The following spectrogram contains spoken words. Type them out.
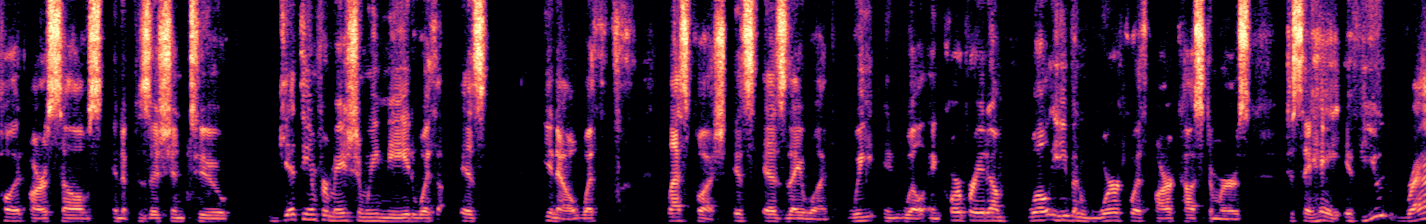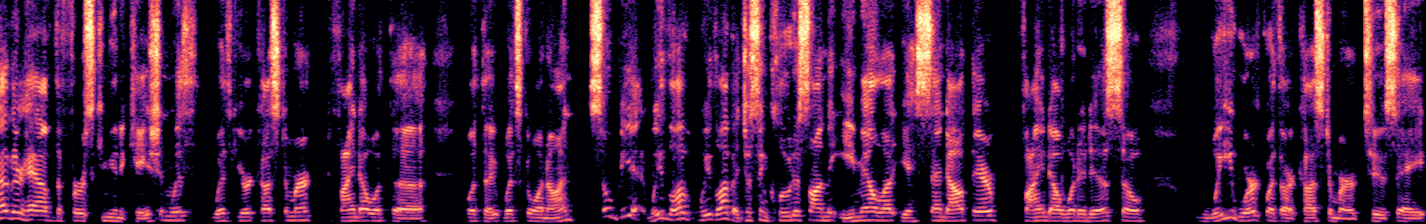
put ourselves in a position to get the information we need with as you know with less push. It's as they would. We will incorporate them we'll even work with our customers to say hey if you'd rather have the first communication with with your customer to find out what the what the what's going on so be it. We love we love it. Just include us on the email that you send out there find out what it is. So we work with our customer to say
